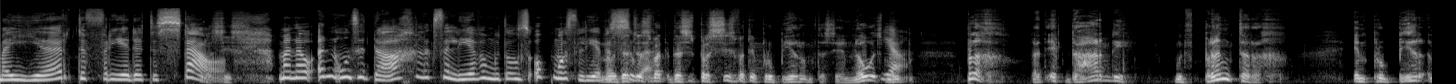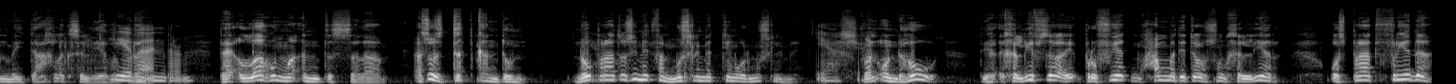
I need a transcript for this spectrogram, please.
my Heer tevrede te stel. Presies. Maar nou in ons daaglikse lewe moet ons ook mos lewe Nou so. dit is wat dit is presies wat ek probeer om te sê. Nou is Ja. my plig dat ek daardie moet bring terug en probeer in my daaglikse lewe lewe bring. inbring. Daai Allahumma anta salam. As ons dit kan doen. Nou praat ons nie net van moslim teenoor moslim nie. Ja, sure. Want onthou, die geliefde profeet Mohammed het ons geleer, ons praat vrede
